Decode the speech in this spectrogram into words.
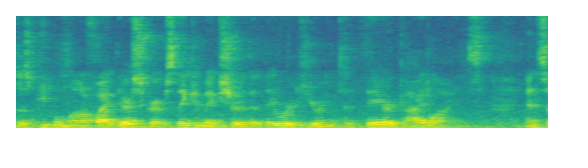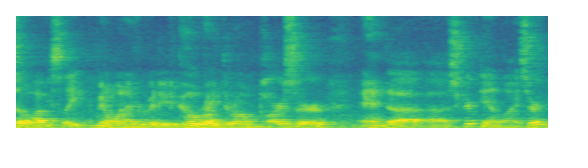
So as people modified their scripts, they could make sure that they were adhering to their guidelines. And so obviously, we don't want everybody to go write their own parser and uh, uh, script analyzer.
